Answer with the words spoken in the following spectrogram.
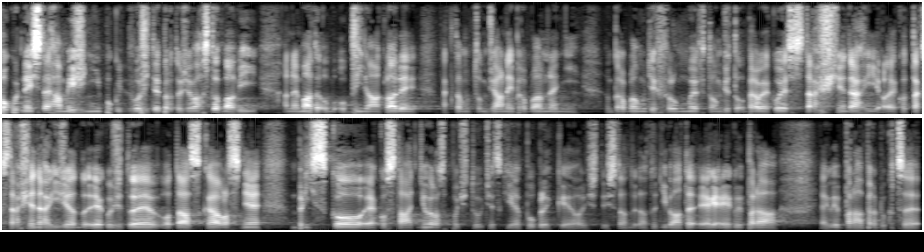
pokud nejste hamižní, pokud tvoříte, protože vás to baví a nemáte ob, obří náklady, tak tam v tom žádný problém není. Problém u těch filmů je v tom, že to opravdu jako je strašně drahý, ale jako tak strašně drahý, že, jako, že to je otázka vlastně blízko jako státního rozpočtu České republiky, jo, když, když na to díváte, jak, jak, vypadá, jak vypadá produkce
